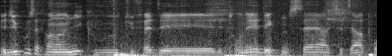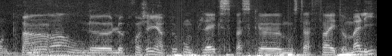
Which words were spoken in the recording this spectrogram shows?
Et du coup, ça fait un an et demi que vous- tu fais des, des tournées, des concerts, etc. pour le Ben, promouvoir ou... le, le projet est un peu complexe parce que Mustapha est au Mali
